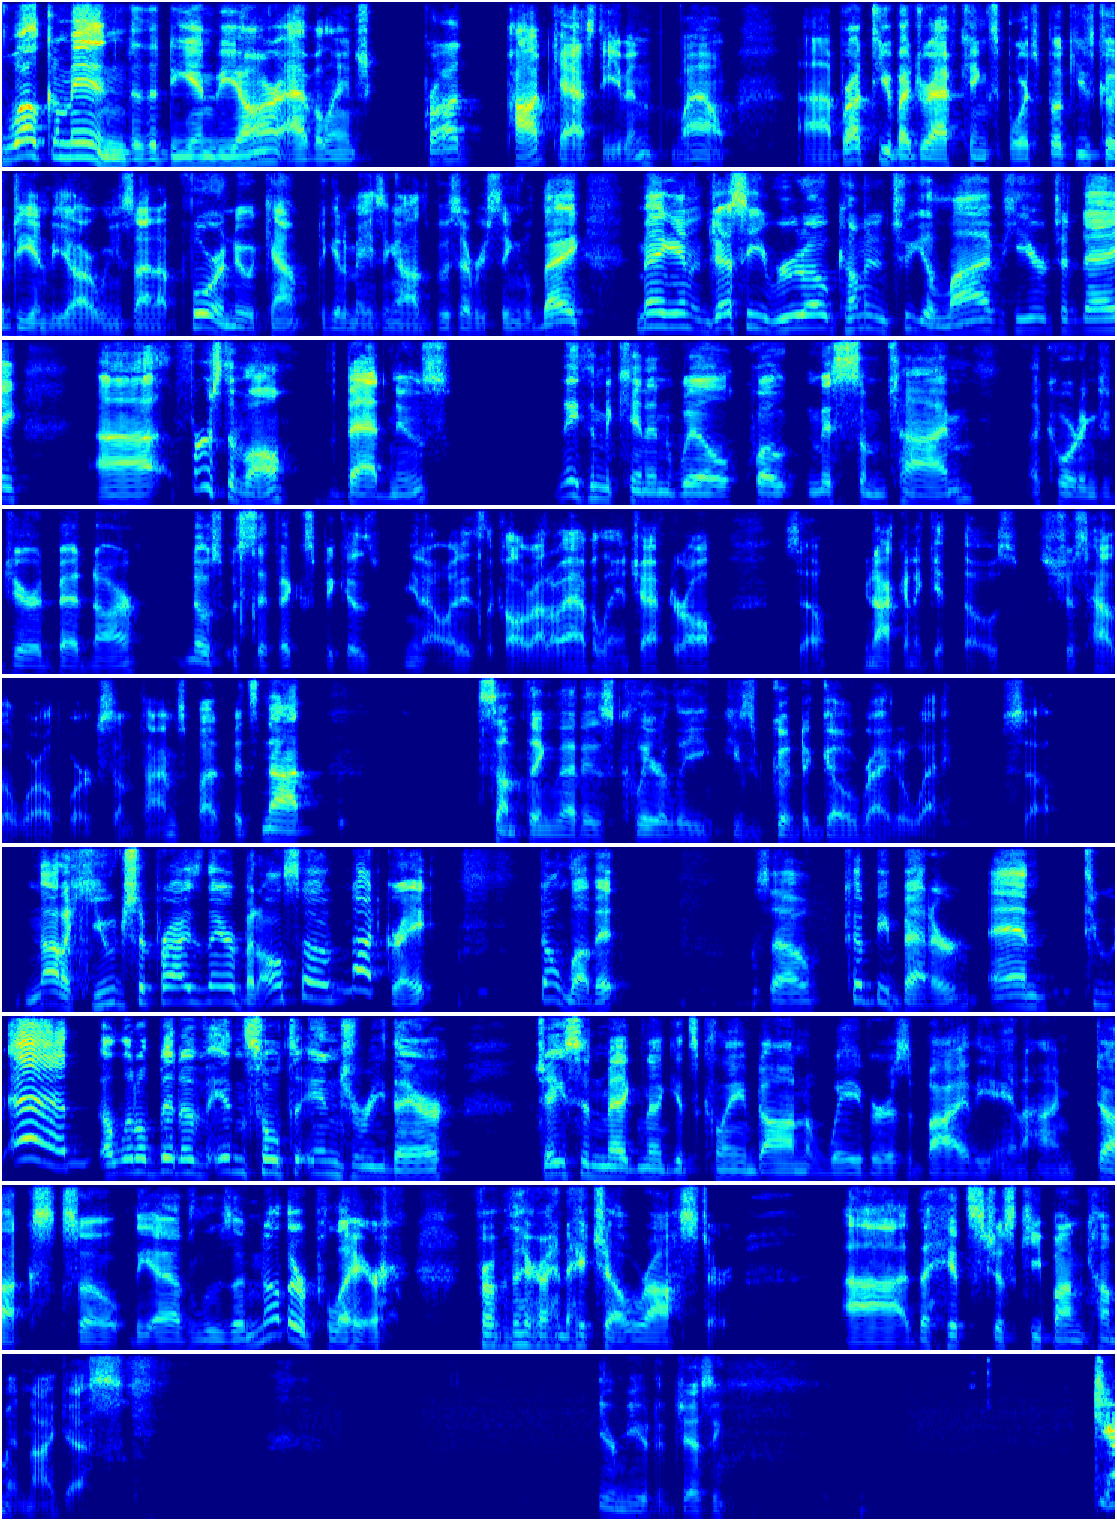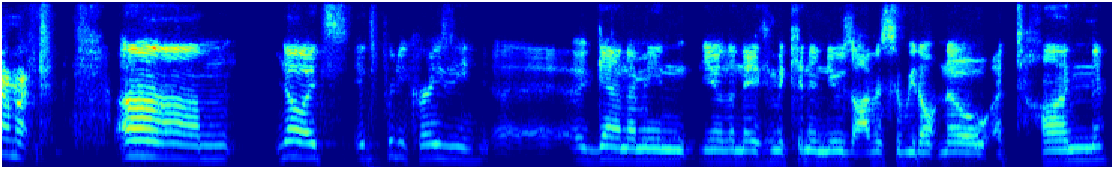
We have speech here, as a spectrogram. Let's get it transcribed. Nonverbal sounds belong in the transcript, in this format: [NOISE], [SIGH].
Welcome in to the DNVR Avalanche prod podcast. Even wow, uh, brought to you by DraftKings Sportsbook. Use code DNVR when you sign up for a new account to get amazing odds boosts every single day. Meghan, Jesse, Rudo coming to you live here today. Uh, first of all, the bad news: Nathan MacKinnon will quote miss some time, according to Jared Bednar. No specifics because you know it is the Colorado Avalanche after all. So you're not going to get those. It's just how the world works sometimes, but it's not something that is clearly he's good to go right away. So, not a huge surprise there, but also not great. Don't love it. So, could be better. And to add a little bit of insult to injury there, Jason Megna gets claimed on waivers by the Anaheim Ducks. So, the Avs lose another player [LAUGHS] from their NHL roster uh, the hits just keep on coming, I guess. You're muted, Jesse. Damn it. Um, no, it's it's pretty crazy. Uh, again, I mean, you know, the Nathan MacKinnon news. Obviously, we don't know a ton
